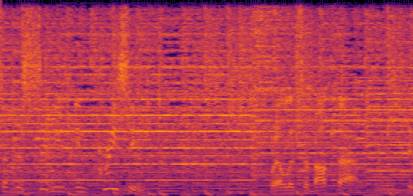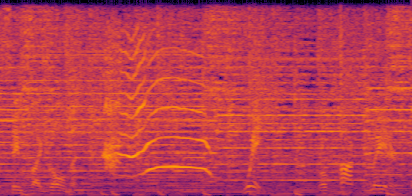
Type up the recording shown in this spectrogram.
The chaos of the city's increasing. well, it's about that. It seems like Goldman. Ah! Wait, we'll talk later.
